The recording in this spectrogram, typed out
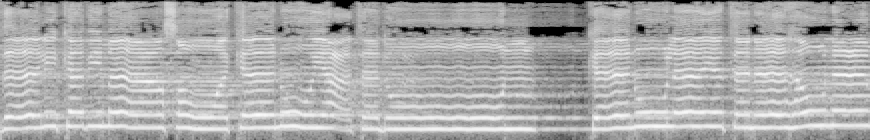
ذلك بما عصوا وكانوا يعتدون. كانوا لا يتناهون عن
